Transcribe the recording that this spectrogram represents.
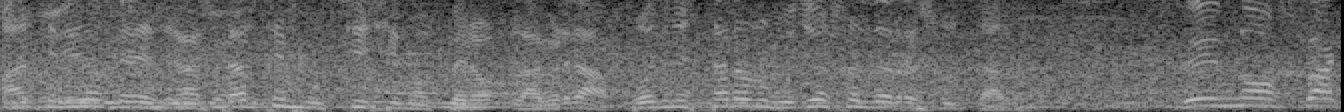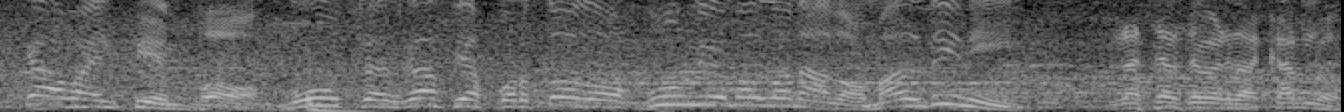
Han tenido que desgastarse muchísimo, pero la verdad, pueden estar orgullosos del resultado. Se nos acaba el tiempo. Muchas gracias por todo, Julio Maldonado. Maldini. Gracias de verdad, Carlos.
